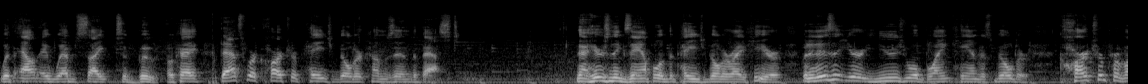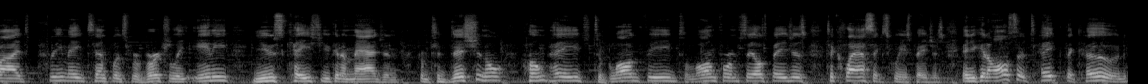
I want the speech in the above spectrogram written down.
without a website to boot okay? That's where Kartra page builder comes in the best. Now here's an example of the page builder right here but it isn't your usual blank canvas builder Kartra provides pre-made templates for virtually any use case you can imagine from traditional homepage to blog feed to long form sales pages to classic squeeze pages. And you can also take the code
